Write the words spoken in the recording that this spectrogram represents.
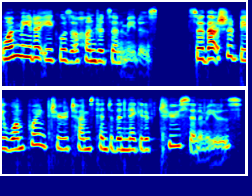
1 meter equals 100 centimeters. So that should be 1.2 times 10 to the negative 2 centimeters,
